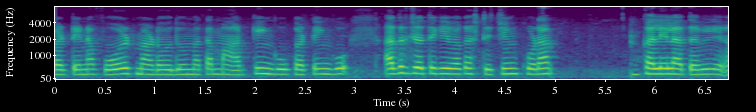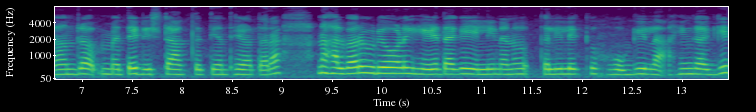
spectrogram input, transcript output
ಬಟ್ಟೆನ ಫೋಲ್ಡ್ ಮಾಡೋದು, ಮತ್ತು ಮಾರ್ಕಿಂಗು ಕಟ್ಟಿಂಗು ಅದ್ರ ಜೊತೆಗೆ ಇವಾಗ ಸ್ಟಿಚಿಂಗ್ ಕೂಡ ಕಲೀಲತ್ತವಿ ಅಂದ್ರೆ ಮೆಥಡ್ ಇಷ್ಟ ಆಗ್ತೈತಿ ಅಂತ ಹೇಳ್ತಾರೆ. ನಾ ಹಲವಾರು ವಿಡಿಯೋ ಒಳಗೆ ಹೇಳಿದಾಗೆ ಎಲ್ಲಿ ನಾನು ಕಲಿಲಿಕ್ಕೆ ಹೋಗಿಲ್ಲ. ಹೀಗಾಗಿ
